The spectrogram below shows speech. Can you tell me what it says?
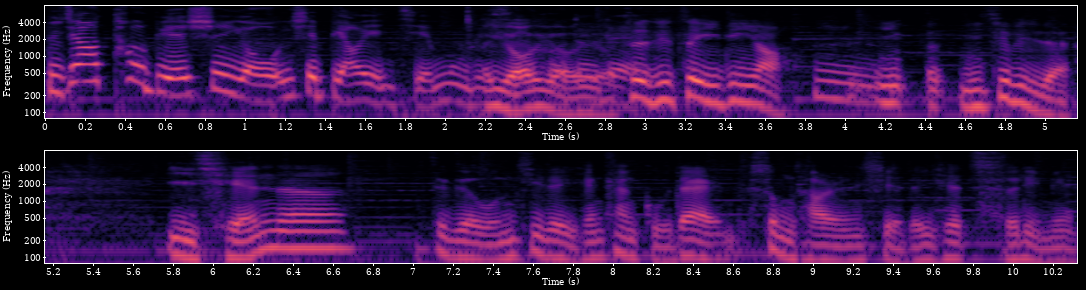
比较特别是有一些表演节目的，有有有，这这一定要。嗯，你你记不记得以前呢？这个我们记得以前看古代宋朝人写的一些词里面。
